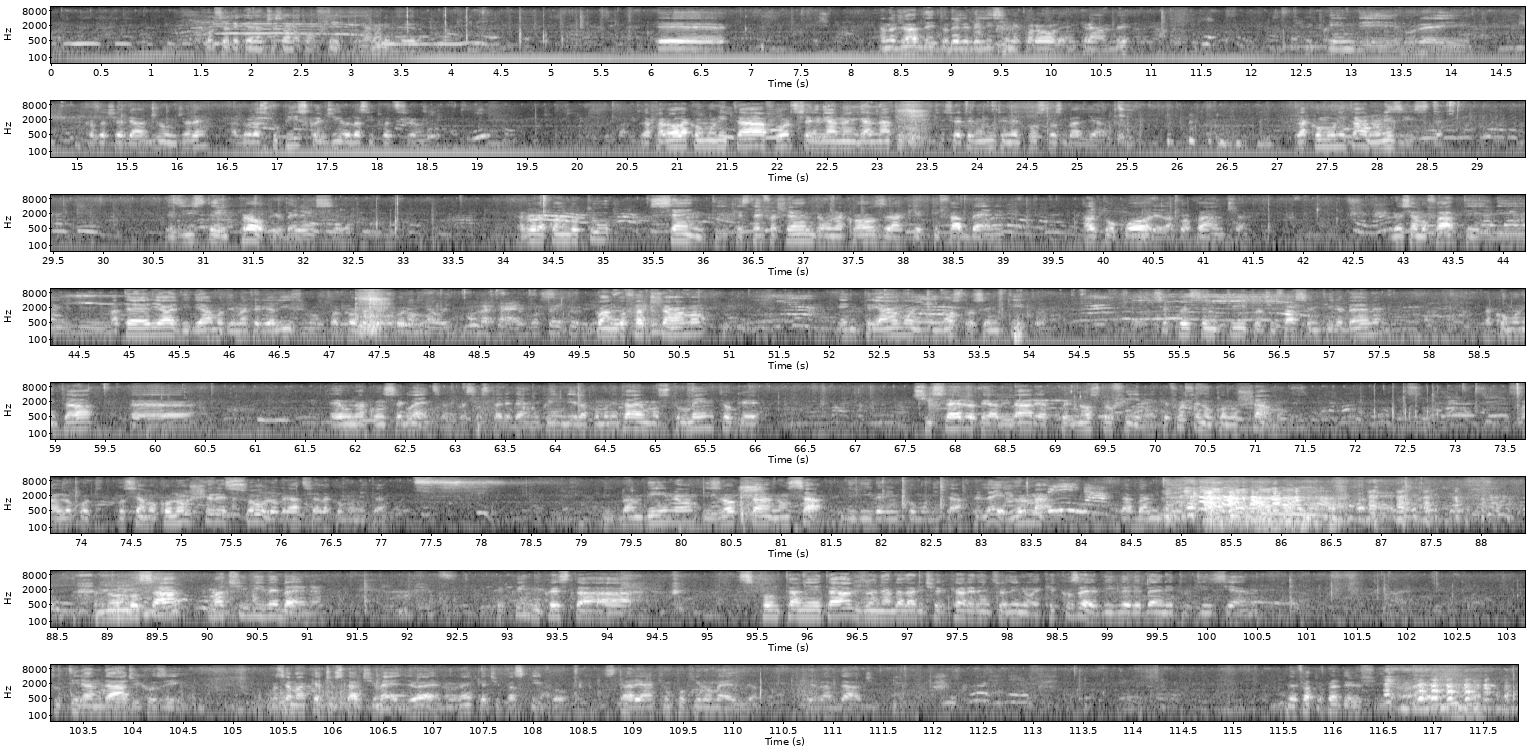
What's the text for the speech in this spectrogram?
Forse perché non ci sono conflitti, ma non è vero. Eh, hanno già detto delle bellissime parole entrambi e quindi vorrei cosa c'è da aggiungere? Allora stupisco e giro la situazione. La parola comunità forse vi hanno ingannati tutti, siete venuti nel posto sbagliato. La comunità non esiste, esiste il proprio benessere. Allora quando tu senti che stai facendo una cosa che ti fa bene, al tuo cuore, alla tua pancia, noi siamo fatti di, di, materia e viviamo di materialismo, qualcosa che è fuori di noi. Quando facciamo entriamo in un nostro sentito. Se quel sentito ci fa sentire bene, la comunità eh, è una conseguenza di questo stare bene. Quindi la comunità è uno strumento che ci serve per arrivare a quel nostro fine che forse non conosciamo, ma lo possiamo conoscere solo grazie alla comunità. Il bambino, Isotta, non sa di vivere in comunità, per lei è normale, la bambina. Non lo sa, ma ci vive bene. E quindi questa spontaneità bisogna andare a ricercare dentro di noi. Che cos'è vivere bene tutti insieme? Tutti i randagi così. Possiamo anche aggiustarci meglio, eh? non è che ci fa schifo stare anche un pochino meglio che randagi. Mi hai fatto perdere il filo.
